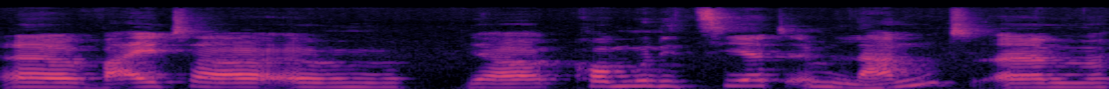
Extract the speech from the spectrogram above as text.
äh, weiter ähm, ja, kommuniziert im Land. Ähm,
